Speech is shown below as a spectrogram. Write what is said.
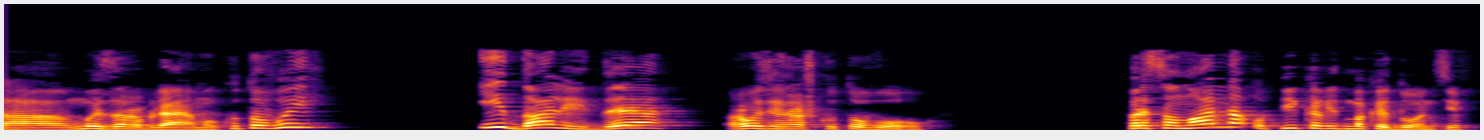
е, ми заробляємо кутовий, і далі йде розіграш кутового. Персональна опіка від македонців.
